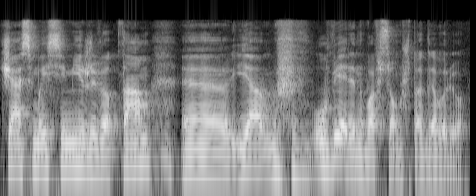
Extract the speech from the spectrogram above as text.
Часть моей семьи живет там. Э, я уверен во всем, что я говорю.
